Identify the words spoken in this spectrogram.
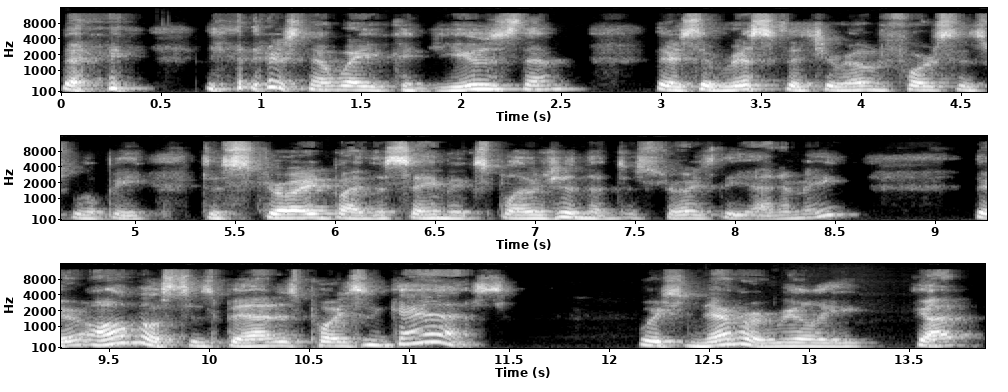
There's no way you could use them. There's a risk that your own forces will be destroyed by the same explosion that destroys the enemy. They're almost as bad as poison gas, which never really got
